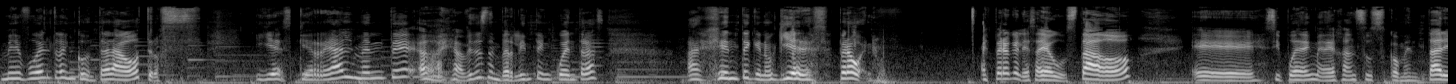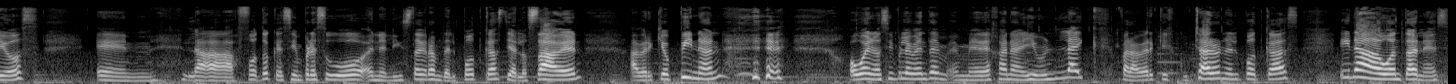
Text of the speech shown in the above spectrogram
me he vuelto a encontrar a otros. Y es que realmente, a veces en Berlín te encuentras a gente que no quieres. Pero bueno, Espero que les haya gustado. Eh, si pueden, me dejan sus comentarios en la foto que siempre subo en el Instagram del podcast, ya lo saben. A ver qué opinan. o bueno, simplemente me dejan ahí un like para ver que escucharon el podcast. Y nada, aguantanes.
